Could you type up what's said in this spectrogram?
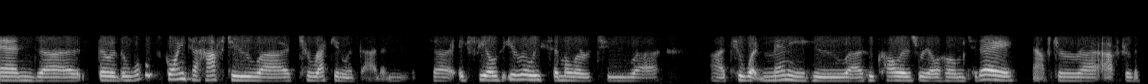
and uh, the the world's going to have to uh, to reckon with that, and it, uh, it feels eerily similar to uh, to what many who uh, who call Israel home today after uh, after the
